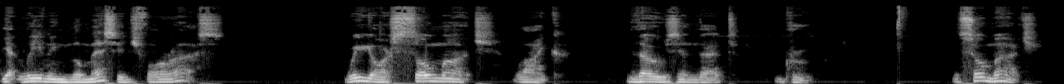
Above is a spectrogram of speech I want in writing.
yet leaving the message for us. We are so much like those in that group. So much.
